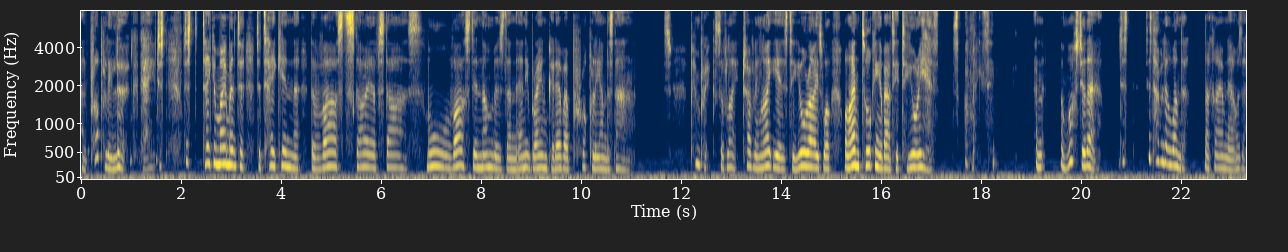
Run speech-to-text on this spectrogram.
and properly look, okay? Just just take a moment to, to take in the, the vast sky of stars, more vast in numbers than any brain could ever properly understand pinpricks of light travelling light years to your eyes while, while I'm talking about it to your ears. It's amazing. And and whilst you're there, just just have a little wonder, like I am now, as I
